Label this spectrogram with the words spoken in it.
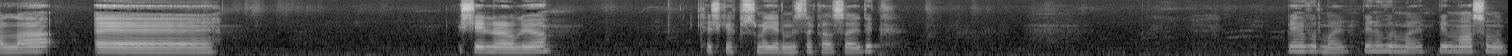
Valla eee bir şeyler oluyor. Keşke pusma yerimizde kalsaydık. Beni vurmayın, beni vurmayın. Ben masumum.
